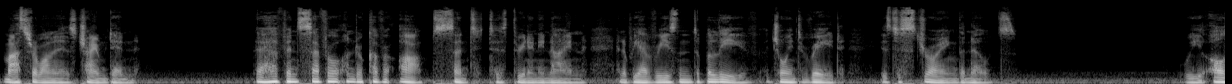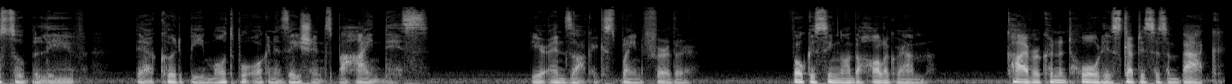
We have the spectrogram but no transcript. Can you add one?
Master Lanez chimed in. There have been several undercover ops sent to 399, and we have reason to believe a joint raid is destroying the nodes. We also believe there could be multiple organizations behind this. Vir Enzok explained further. Focusing on the hologram, Kyver couldn't hold his skepticism back.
